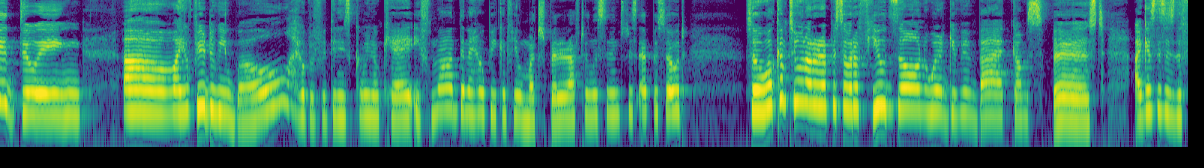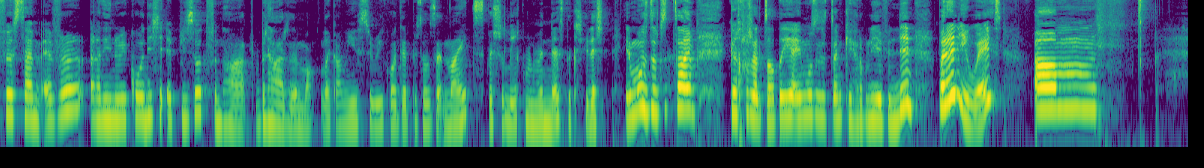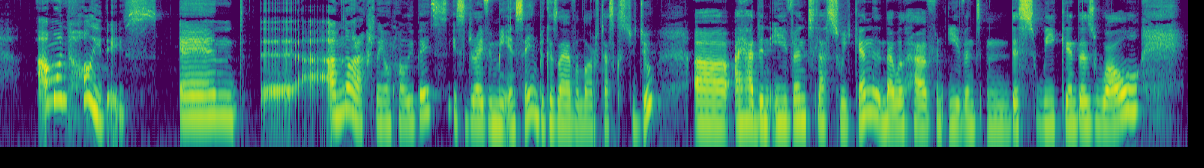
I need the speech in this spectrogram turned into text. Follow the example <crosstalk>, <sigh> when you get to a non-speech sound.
you doing? Um, I hope you're doing well. I hope everything is going okay. If not, then I hope you can feel much better after listening to this episode. So, welcome to another episode of Feud Zone where giving back comes first. I guess this is the first time ever غادي نريكوردي شي episode في النهار بنهار زعما like I'm used to record episodes at night especially قبل من الناس داكشي علاش in most of the time كنخرج على التغطية in most of the time كيهرب ليا في الليل but anyways um I'm on holidays and uh, I'm not actually on holidays. It's driving me insane because I have a lot of tasks to do. Uh, I had an event last weekend and I will have an event this weekend as well.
